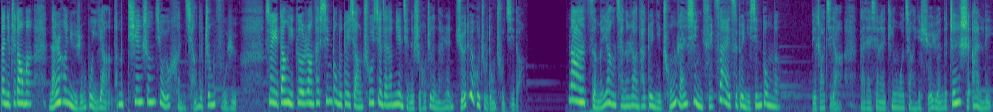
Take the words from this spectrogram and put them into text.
但你知道吗？男人和女人不一样，他们天生就有很强的征服欲，所以当一个让他心动的对象出现在他面前的时候，这个男人绝对会主动出击的。那怎么样才能让他对你重燃兴趣，再次对你心动呢？别着急啊，大家先来听我讲一个学员的真实案例。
